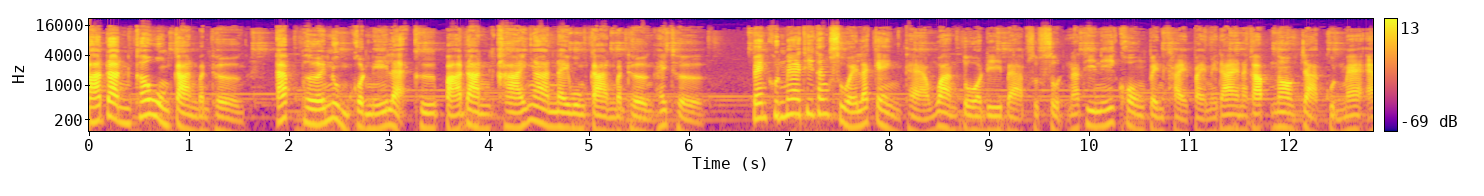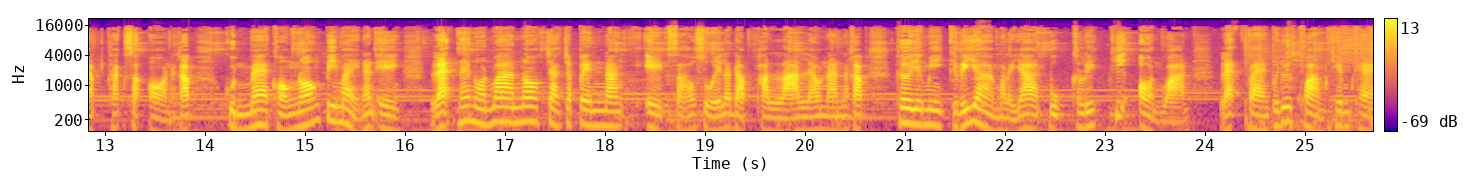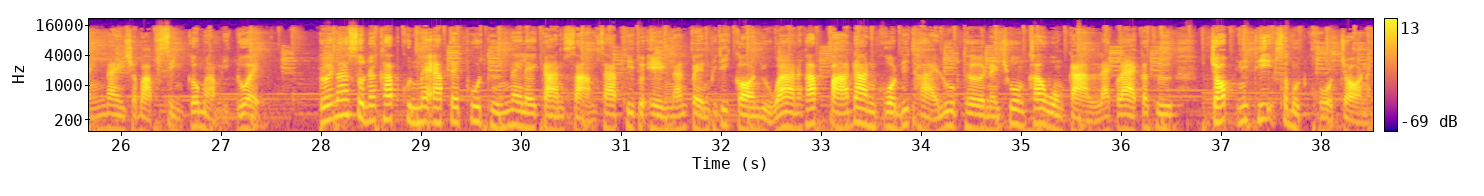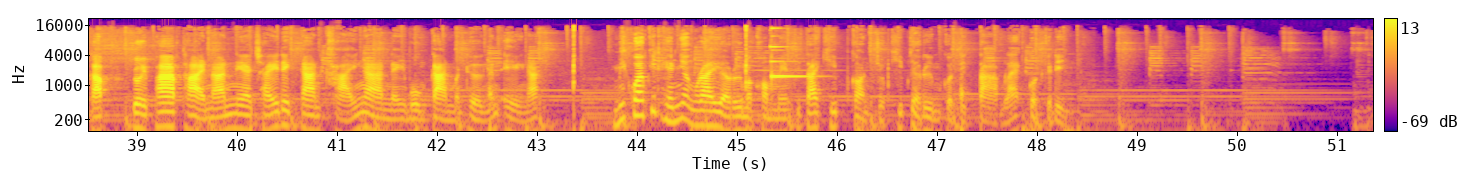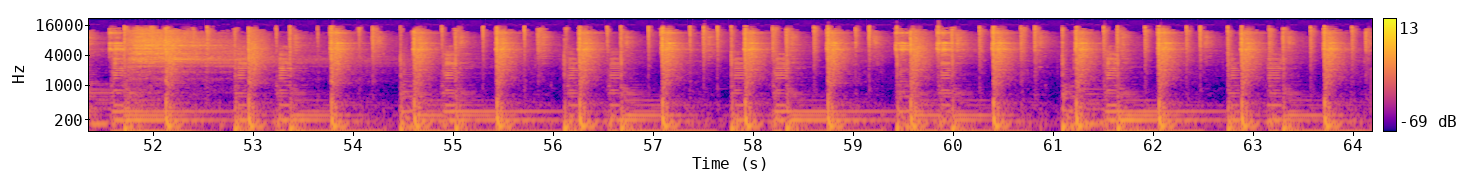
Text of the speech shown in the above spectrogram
ป๋าดันเข้าวงการบันเทิง แอปเผยหนุ่มคนนี้แหละคือป๋าดันขายงานในวงการบันเทิงให้เธอ เป็นคุณแม่ที่ทั้งสวยและเก่งแถมวางตัวดีแบบสุดๆ นาทีนี้คงเป็นใครไปไม่ได้นะครับ นอกจากคุณแม่แอปทักษะออนนะครับ คุณแม่ของน้องปีใหม่นั่นเอง และแน่นอนว่านอกจากจะเป็นนางเอกสาวสวยระดับพันล้านแล้วนั้นนะครับ เธอยังมีกิริยามารยาทบุคลิกที่อ่อนหวาน และแฝงไปด้วยความเข้มแข็งในฉบับซิงเกิลมัมอีกด้วย โดยล่าสุดนะครับคุณแม่แอปได้พูดถึงในรายการสามแซบที่ตัวเองนั้นเป็นพิธีกรอยู่ว่านะครับป๋าดันคนที่ถ่ายรูปเธอในช่วงเข้าวงการแรก ๆ ก็คือจ็อบนิธิสมุทรโคจรนะครับ โดยภาพถ่ายนั้นเนี่ยใช้ในการขายงานในวงการบันเทิงนั่นเองนะ มีความคิดเห็นอย่างไรอย่าลืมมาคอมเมนต์ที่ใต้คลิปก่อนจบคลิปอย่าลืมกดติดตามและกดกระดิ่ง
